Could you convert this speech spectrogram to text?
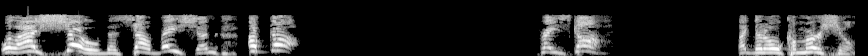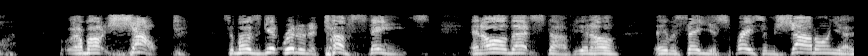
will I show the salvation of God. Praise God. Like that old commercial about shout. Supposed to get rid of the tough stains and all that stuff, you know. They would say you spray some shout on your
